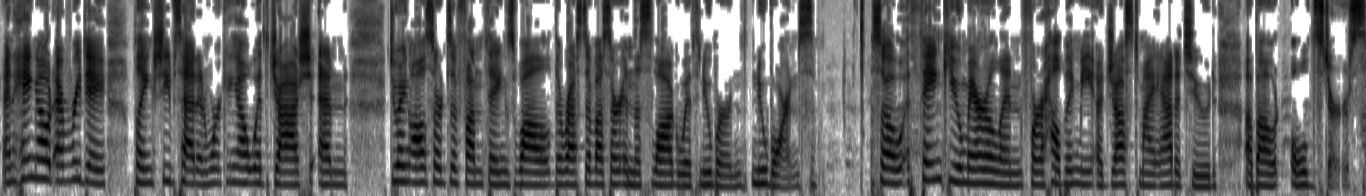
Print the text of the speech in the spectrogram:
and hang out every day playing sheep's head and working out with Josh and doing all sorts of fun things while the rest of us are in the slog with newborn newborns. So thank you, Marilyn, for helping me adjust my attitude about oldsters.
